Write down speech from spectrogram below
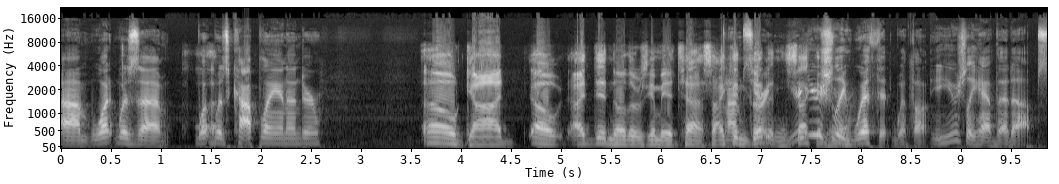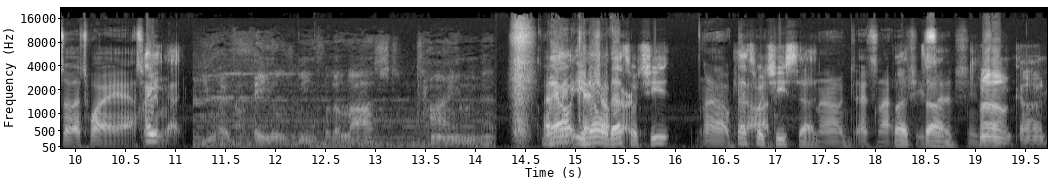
Um, what was uh, what was Copland under? Oh God! Oh, I didn't know there was going to be a test. I I'm can get sorry. it in a You're second. usually here. with it with uh, you usually have that up, so that's why I asked. I I- You have failed me for the last time. Well, you know that's guard. what she. Oh, That's what she said. No, that's not But, what she um, said. She, Oh God.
